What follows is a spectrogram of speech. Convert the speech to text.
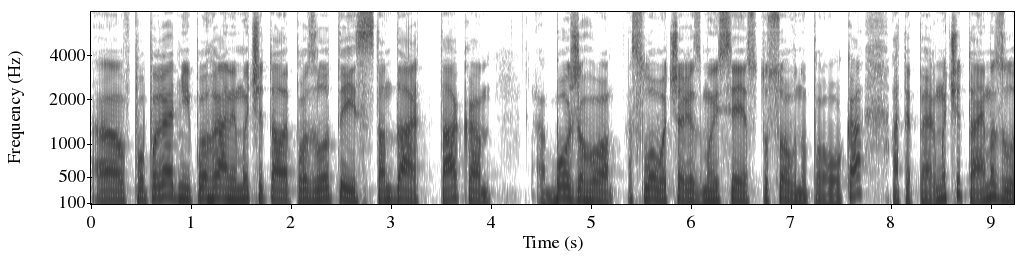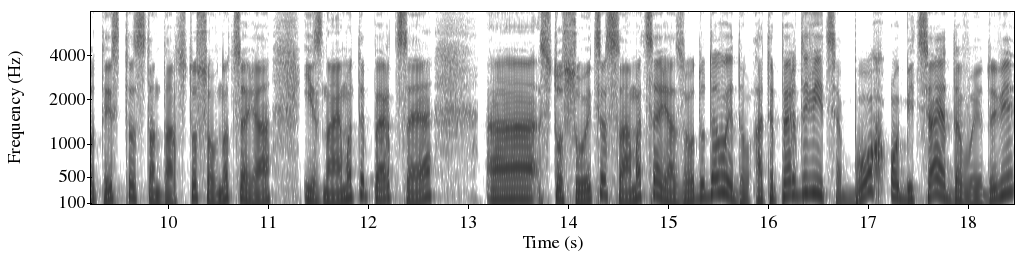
Е, в попередній програмі ми читали про золотий стандарт так, Божого слова через Моїсея стосовно пророка, а тепер ми читаємо золотий стандарт стосовно царя, і знаємо тепер це. Е, стосується саме царя з роду Давидов. А тепер дивіться, Бог обіцяє Давидові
